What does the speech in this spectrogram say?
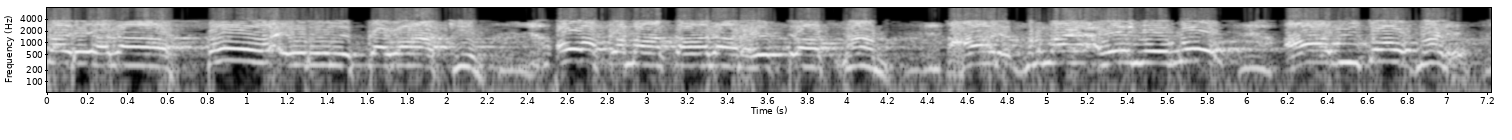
على سائر الكواكب۔ او كما قال رہے السلام ہر فرمایا، اے لوگوں عابدوں پر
